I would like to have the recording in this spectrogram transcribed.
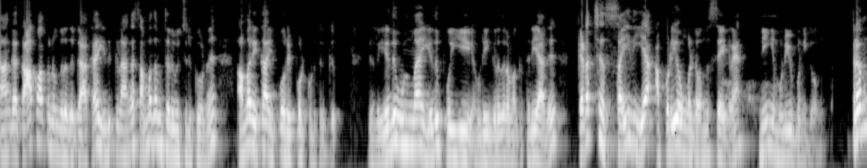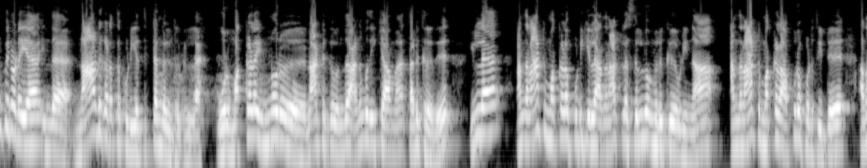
நாங்கள் காப்பாற்றணுங்கிறதுக்காக இதுக்கு நாங்கள் சம்மதம் தெரிவிச்சிருக்கோன்னு அமெரிக்கா இப்போ ரிப்போர்ட் கொடுத்துருக்கு. இதில் எது உண்மை எது பொய் அப்படிங்கிறது நமக்கு தெரியாது. கிடைச்ச செய்தியை அப்படியே உங்கள்கிட்ட வந்து சேர்க்குறேன். நீங்கள் முடிவு பண்ணிக்கோங்க. ட்ரம்ப்பினுடைய இந்த நாடு கடத்தக்கூடிய திட்டங்கள் இருக்குல்ல ஒரு மக்களை இன்னொரு நாட்டுக்கு வந்து அனுமதிக்காமல் தடுக்கிறது இல்லை அந்த நாட்டு மக்களை பிடிக்கல அந்த நாட்டில் செல்வம் இருக்குது அப்படின்னா அந்த நாட்டு மக்களை அப்புறப்படுத்திட்டு அந்த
